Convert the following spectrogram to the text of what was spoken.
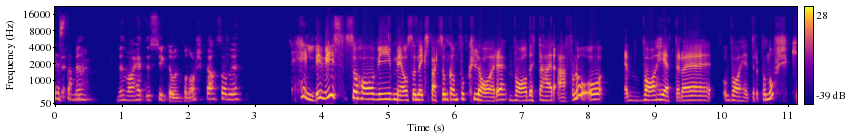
Det stemmer. Men, men hva heter sykdommen på norsk, da, sa du? Heldigvis så har vi med oss en ekspert som kan forklare hva dette her er for noe. Og hva heter det, hva heter det på norsk?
